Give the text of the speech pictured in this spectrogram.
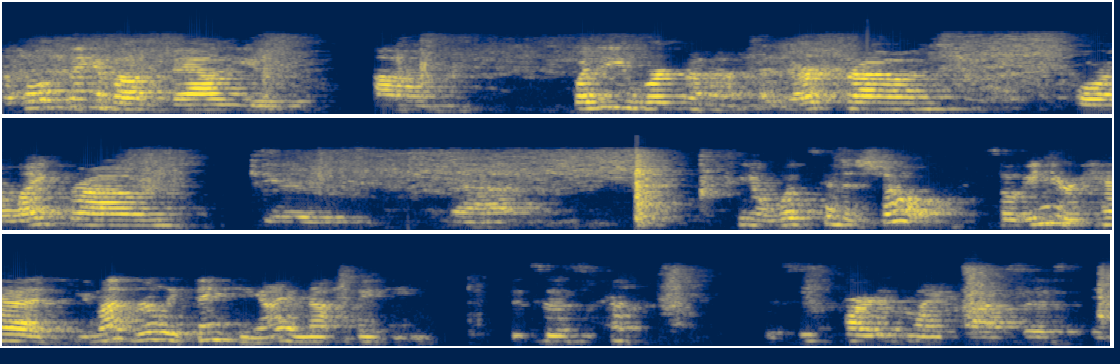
the whole thing about value, um, whether you work on a, a dark brown or a light brown, is that, you know, what's gonna show? So in your head, you're not really thinking, I am not thinking. This is, this is part of my process in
